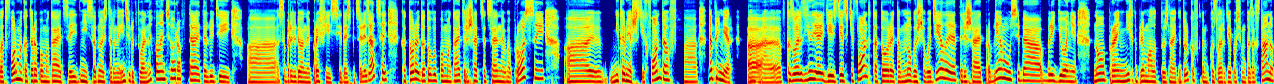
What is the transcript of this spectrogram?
Платформа, которая помогает соединить, с одной стороны, интеллектуальных волонтеров, да, это людей а, с определенной профессией, да, специализацией, которые готовы помогать решать социальные вопросы а, некоммерческих фондов. Например, Mm-hmm. В Казаларзине есть детский фонд, который там много чего делает, решает проблемы у себя в регионе, но про них, например, мало кто знает, не только в там, Казаларде, а по всему Казахстану,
